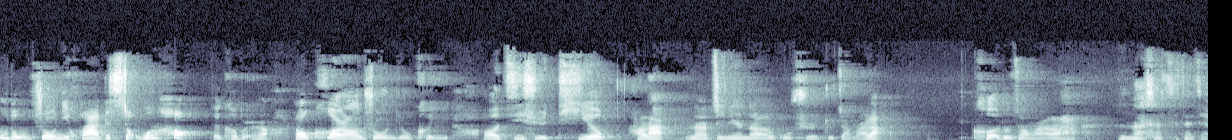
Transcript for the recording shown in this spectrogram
不懂的时候，你画一个小问号在课本上，然后课上的时候你就可以呃继续听。好啦，那今天的故事就讲完了，课就讲完了，那下期再见。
